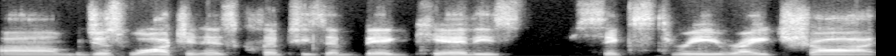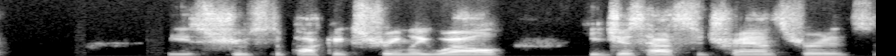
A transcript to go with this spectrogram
um, just watching his clips, he's a big kid. He's six three, right shot he shoots the puck extremely well. He just has to transfer. It's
